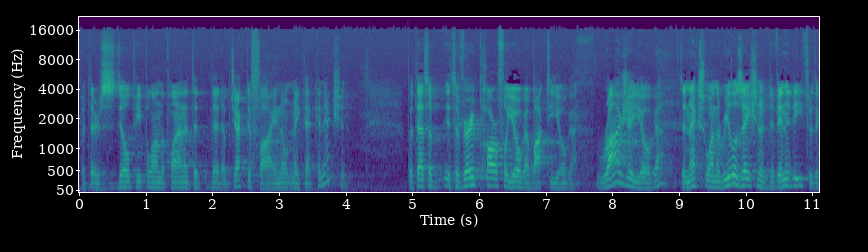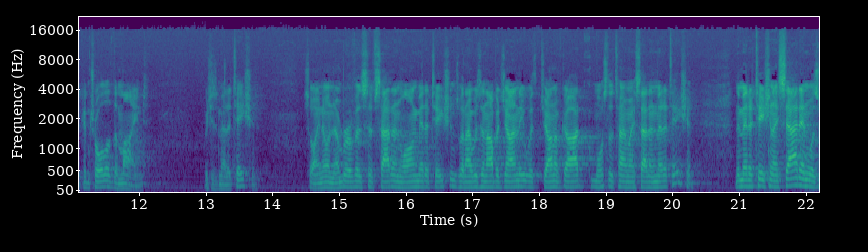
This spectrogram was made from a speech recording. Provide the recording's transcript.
But there's still people on the planet that, that objectify and don't make that connection. But that's a, it's a very powerful yoga, bhakti yoga. Raja yoga, the next one, the realization of divinity through the control of the mind, which is meditation. So I know a number of us have sat in long meditations. When I was in Abadiânia with John of God, most of the time I sat in meditation. The meditation I sat in was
